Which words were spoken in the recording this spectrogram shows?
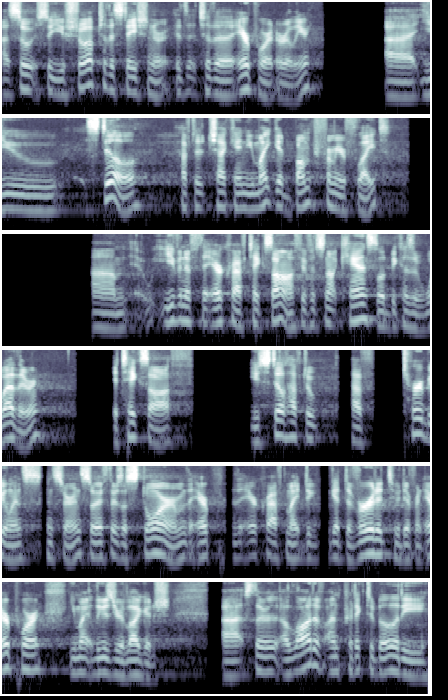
Uh, so, so you show up to the station or to the airport earlier. Uh, you still have to check in. You might get bumped from your flight. Um, even if the aircraft takes off, if it's not canceled because of weather, it takes off. You still have to have turbulence concerns. So if there's a storm, the, air, the aircraft might get diverted to a different airport. You might lose your luggage. Uh, so there's a lot of unpredictability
